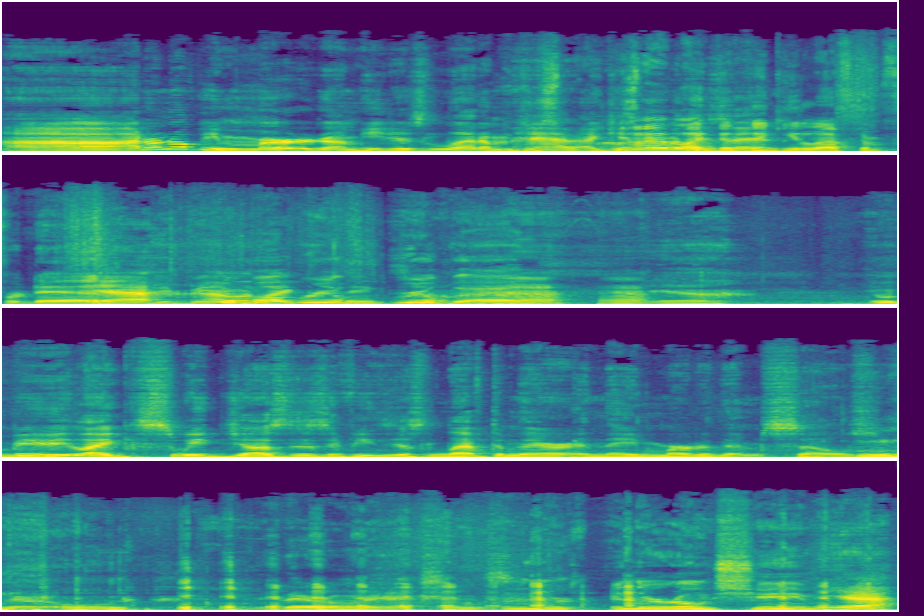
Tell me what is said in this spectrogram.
Uh, I don't know if he murdered them. He just let them have it. I can't I'd like to they think he left them for dead. Yeah, He beat I him like up to real, real so. bad. Yeah, yeah. Yeah. It would be like sweet justice if he just left them there and they murdered themselves through their mm. own their own actions. In their, in their own shame. Yeah,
